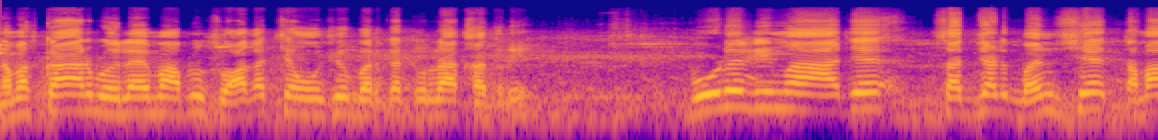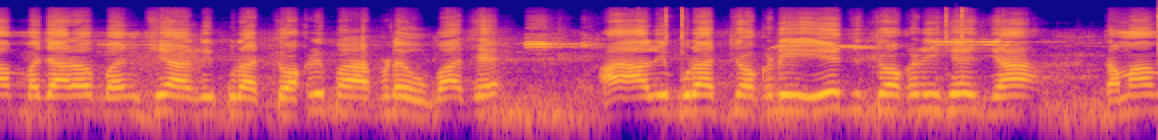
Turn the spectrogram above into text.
નમસ્કાર બોલાઈમાં આપનું સ્વાગત છે. હું છું બરકતુલ્લા ખત્રી. બોડેલીમાં આજે સજ્જડ બંધ છે તમામ બજારો બંધ છે અલીપુરા ચોકડી પર આપણે ઊભા છે. આ અલીપુરા ચોકડી એ જ ચોકડી છે જ્યાં તમામ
